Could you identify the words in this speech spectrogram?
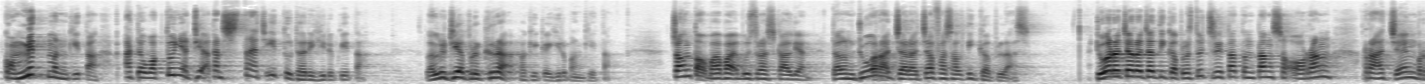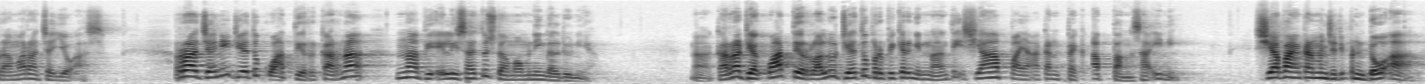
komitmen kita. Ada waktunya dia akan stretch itu dari hidup kita. Lalu dia bergerak bagi kehidupan kita. Contoh Bapak Ibu Saudara sekalian, dalam dua Raja-Raja pasal 13. Dua Raja-Raja 13 itu cerita tentang seorang raja yang bernama Raja Yoas. Raja ini dia itu khawatir karena Nabi Elisa itu sudah mau meninggal dunia. Nah, karena dia khawatir, lalu dia itu berpikir gini, nanti siapa yang akan backup bangsa ini? Siapa yang akan menjadi pendoa?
